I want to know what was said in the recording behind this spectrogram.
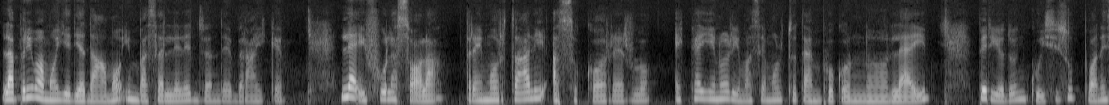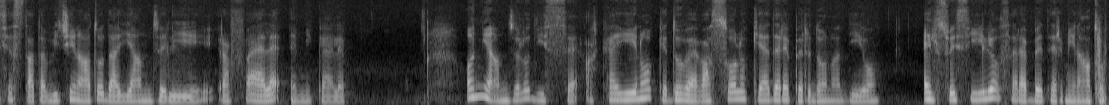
la prima moglie di Adamo in base alle leggende ebraiche. Lei fu la sola tra i mortali a soccorrerlo e Caino rimase molto tempo con lei, periodo in cui si suppone sia stato avvicinato dagli angeli Raffaele e Michele. Ogni angelo disse a Caino che doveva solo chiedere perdono a Dio e il suo esilio sarebbe terminato.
